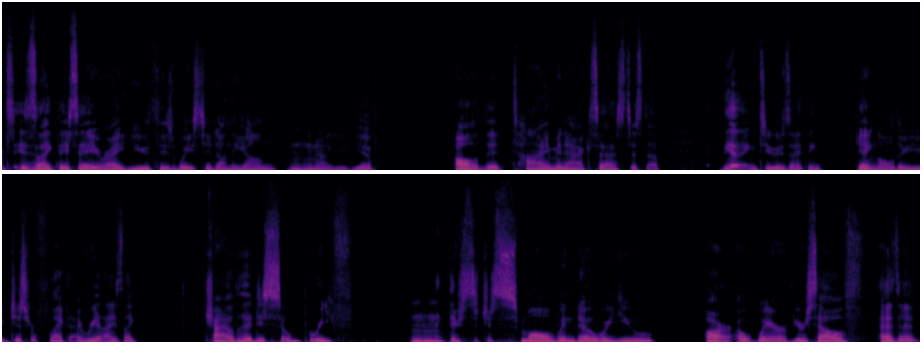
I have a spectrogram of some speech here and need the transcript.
it's it's like they say, right? Youth is wasted on the young. You Mhm. know, you you have all the time and access to stuff. The other thing too is I think getting older, you just reflect. I realize like childhood is so brief. Mhm. Like there's such a small window where you are aware of yourself as a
